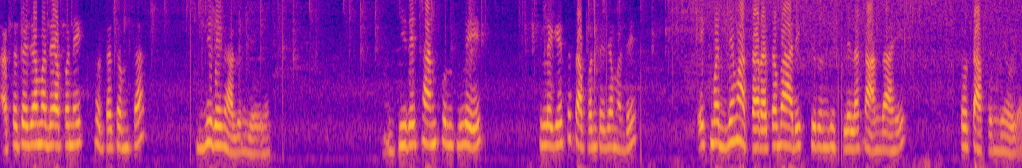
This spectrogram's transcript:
आता त्याच्यामध्ये आपण एक छोटा चमचा जिरे घालून घेऊया. जिरे छान फुलले की लगेचच आपण त्याच्यामध्ये एक मध्यम आकाराचा बारीक चिरून घेतलेला कांदा आहे तो टाकून घेऊया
